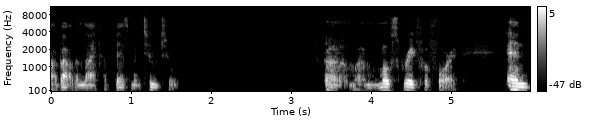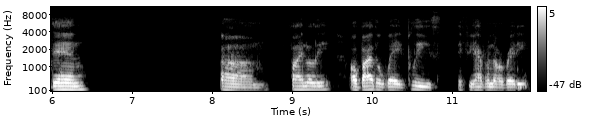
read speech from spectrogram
about the life of Desmond Tutu. Um, I'm most grateful for it. And then um, finally, oh, by the way, please, if you haven't already,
